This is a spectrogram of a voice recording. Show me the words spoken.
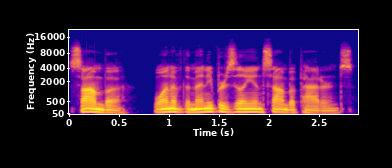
Samba, one of the many Brazilian samba patterns.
